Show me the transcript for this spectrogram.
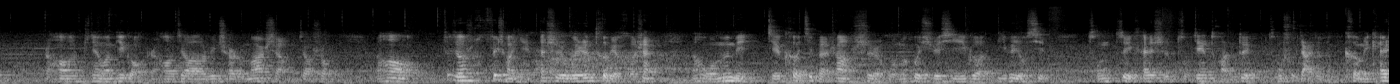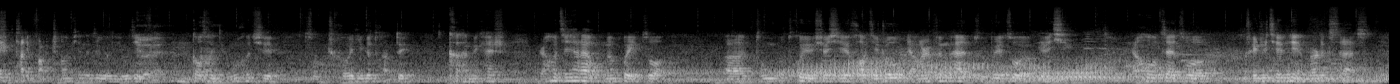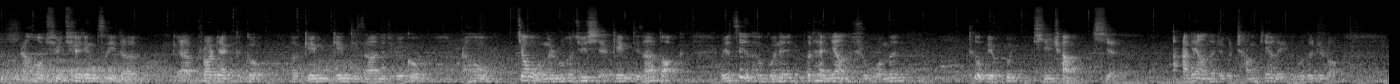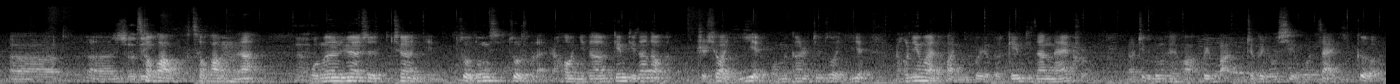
然后之前顽皮狗，然后叫 Richard Marshall 教授，然后这教授非常严，但是为人特别和善。然后我们每节课基本上是我们会学习一个一个游戏，从最开始组建团队，从暑假就课没开始，他就发长篇的这个邮件，告诉你如何去组成一个团队。课还没开始，然后接下来我们会做，呃，从会学习好几周，两个人分开组队做原型，然后再做垂直切片 vertex slash，然后去确定自己的呃 project goal 和 game game design 的这个 goal，然后教我们如何去写 game design doc。我觉得这个和国内不太一样的是，我们特别不提倡写大量的这个长篇累牍的这种呃呃策划策划文案。我们永远是就像你做东西做出来，然后你的 game design doc 只需要一页，我们刚开始就做一页。然后另外的话，你会有个 game design macro，然后这个东西的话会把这个游戏我在一个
